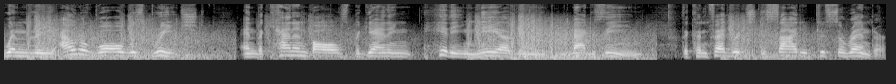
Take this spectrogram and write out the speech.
When the outer wall was breached and the cannonballs began hitting near the magazine, the Confederates decided to surrender.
